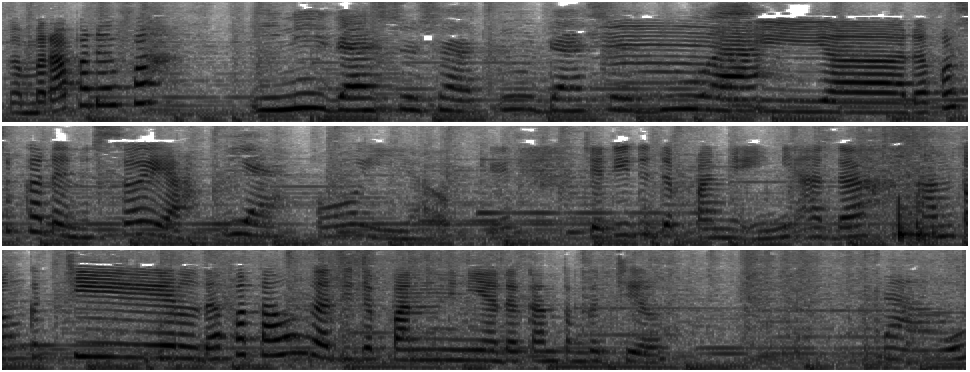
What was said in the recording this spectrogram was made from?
Gambar apa, Dava? Ini daso satu, daso dua. Iya, Dava suka dinosaur ya? Iya. Oh iya, oke. Jadi di depannya ini ada kantong kecil. Dava tahu nggak di depan ini ada kantong kecil? Tahu?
